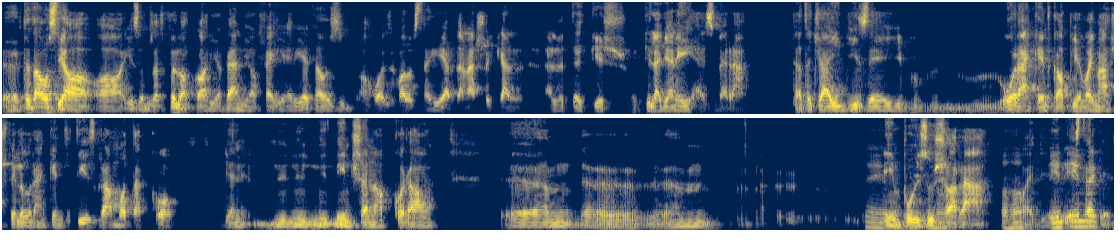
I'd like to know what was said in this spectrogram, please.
tehát ahhoz, hogy a, a izomzat föl akarja venni a fehérjét, ahhoz, ahhoz valószínűleg érdemes, hogy kell előtte egy kis, ki legyen éhezve rá. Tehát, hogyha így, izé, így óránként kapja, vagy másfél óránként a 10 grammot, akkor ugye nincsen akkora impulzusa rá. Aha. Vagy én, én meg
